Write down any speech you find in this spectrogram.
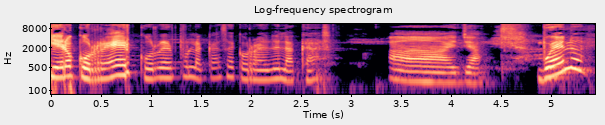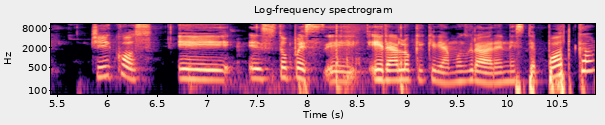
quiero correr, correr por la casa, correr de la casa. Ay, ya. Bueno, chicos, eh, esto pues eh, era lo que queríamos grabar en este podcast.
